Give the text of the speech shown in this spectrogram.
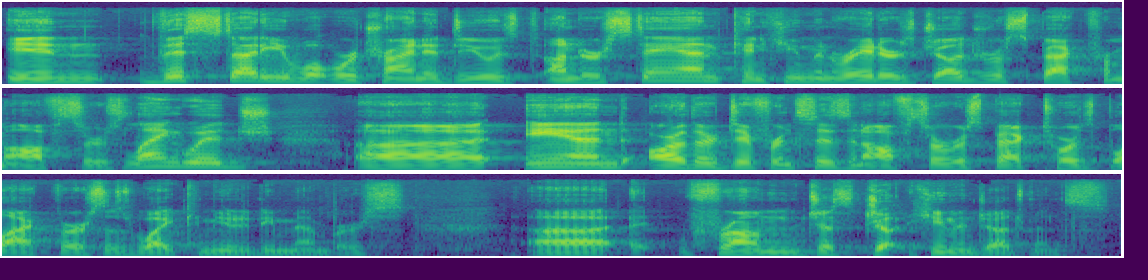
In this study, what we're trying to do is understand can human raters judge respect from officers' language, uh, and are there differences in officer respect towards black versus white community members uh, from just ju human judgments.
